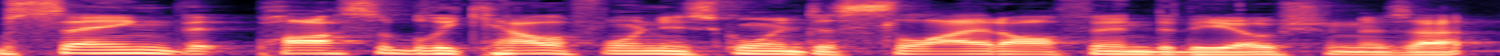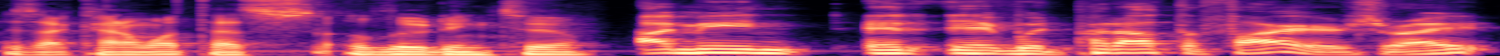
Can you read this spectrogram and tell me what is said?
saying that possibly California is going to slide off into the ocean? Is that is that kind of what that's alluding to? i mean it, it would put out the fires right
